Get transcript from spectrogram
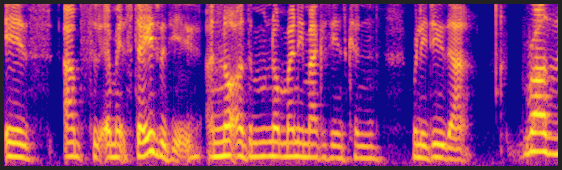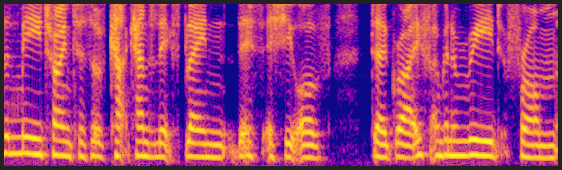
is absolutely. I mean, it stays with you, and not other, not many magazines can really do that. Rather than me trying to sort of candidly explain this issue of Der Greif. I'm going to read from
